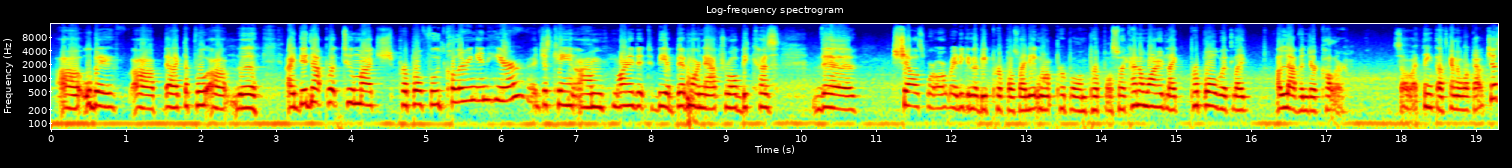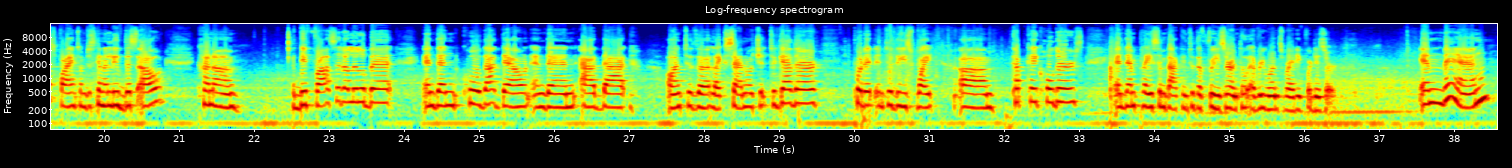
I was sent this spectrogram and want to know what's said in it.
uh, ube, uh, like the uh, the, I did not put too much purple food coloring in here. I just came, um, wanted it to be a bit more natural because the shells were already going to be purple, so I didn't want purple on purple. So I kind of wanted like purple with like a lavender color. So I think that's going to work out just fine. So I'm just going to leave this out, kind of defrost it a little bit, and then cool that down, and then add that onto the, like sandwich it together, put it into these white um, cupcake holders, and then place them back into the freezer until everyone's ready for dessert. And then,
